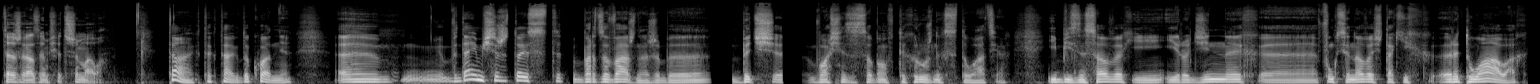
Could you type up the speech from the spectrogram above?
też razem się trzymała. Tak, tak, tak, dokładnie. Wydaje mi się, że to jest bardzo ważne, żeby być właśnie ze sobą w tych różnych sytuacjach i biznesowych, i, i rodzinnych, e, funkcjonować w takich rytuałach,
